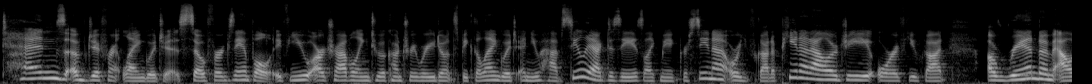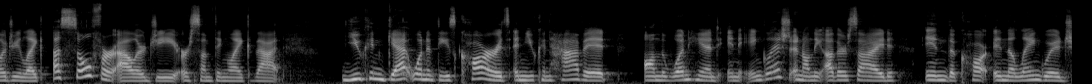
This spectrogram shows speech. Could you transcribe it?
tens of different languages. So, for example, if you are traveling to a country where you don't speak the language and you have celiac disease, like me and Christina, or you've got a peanut allergy, or if you've got a random allergy like a sulfur allergy or something like that, you can get one of these cards and you can have it on the one hand in English and on the other side in the car in the language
